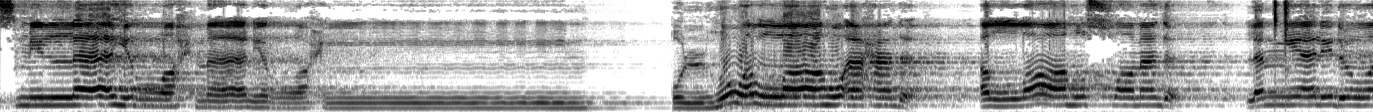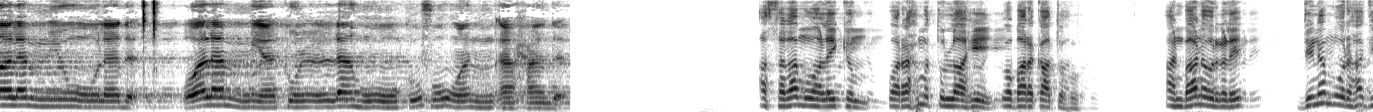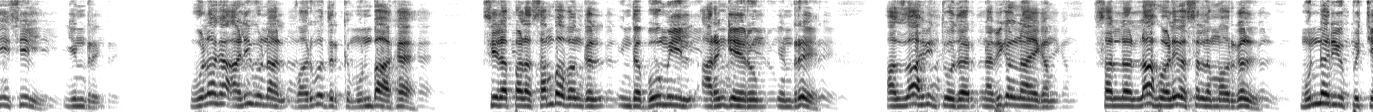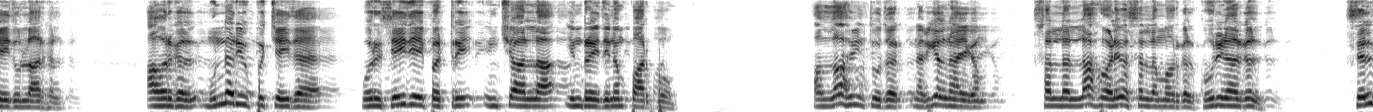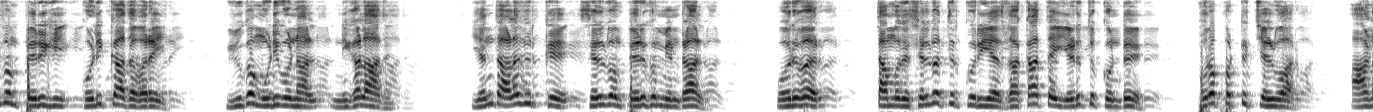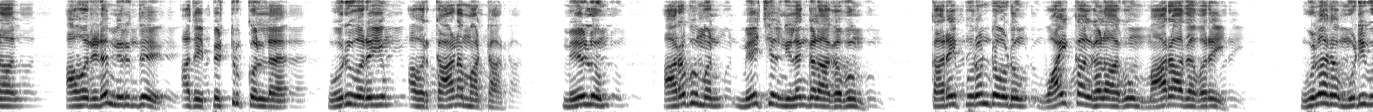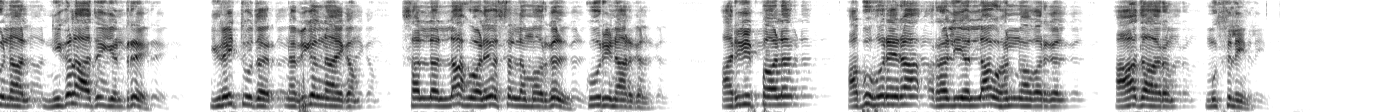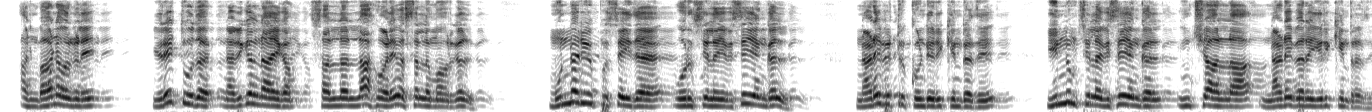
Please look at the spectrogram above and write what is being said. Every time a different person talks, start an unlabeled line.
بسم الله الرحمن الرحيم قل هو الله احد الله الصمد لم يلد ولم يولد ولم يكن له كفوا احد
அஸ்ஸலாமு அலைக்கும் வ ரஹ்மத்துல்லாஹி வ பரகாத்துஹு அன்பானவர்களே தினம் ஒரு ஹதீஸில் இன்று உலக அழிவு நாள் வருவதற்கு முன்பாக சில பல சம்பவங்கள் இந்த பூமியில் அரங்கேறும் என்று அல்லாஹ்வின் தூதர் நபிகள் நாயகம் சல்லல்லாஹு அலிவசல்லம் அவர்கள் முன்னறிவிப்பு செய்துள்ளார்கள். அவர்கள் முன்னறிவிப்பு செய்த ஒரு செய்தியை பற்றி இன்ஷா அல்லாஹ் இன்றைய தினம் பார்ப்போம். அல்லாஹுவின் தூதர் நபிகள் நாயகம் சல்லல்லாஹு அலைஹி அவர்கள் கூறினார்கள் செல்வம் பெருகி கொடிக்காத வரை யுக முடிவு நாள் நிகழாது. எந்த அளவிற்கு செல்வம் பெருகும் என்றால் ஒருவர் தமது செல்வத்திற்குரிய ஜக்காத்தை எடுத்துக்கொண்டு புறப்பட்டுச் செல்வார். ஆனால் அவரிடமிருந்து அதை பெற்றுக்கொள்ள ஒருவரையும் அவர் காண மாட்டார் மேலும் அரபு மண் மேய்ச்சல் நிலங்களாகவும் கரை புரண்டோடும் வாய்க்கால்களாகவும் மாறாதவரை உலக முடிவு நாள் நிகழாது என்று இறைத்தூதர் நபிகள் நாயகம் சல்லல்லாஹு அலைவசல்லம் அவர்கள் கூறினார்கள். அறிவிப்பாளர் அபுஹுரேரா ரலி அல்லாஹ் அவர்கள் ஆதாரம் முஸ்லிம். அன்பானவர்களே இறைத்தூதர் நபிகள் நாயகம் சல்லல்லாஹு அலைவசல்லம் அவர்கள் முன்னறிவிப்பு செய்த ஒரு சில விஷயங்கள் நடைபெற்று கொண்டிருக்கின்றது. இன்னும் சில விஷயங்கள் இன்ஷா அல்லா நடைபெற இருக்கின்றது.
